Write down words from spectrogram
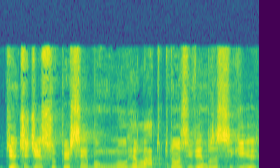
Diante disso, percebam no relato que nós vivemos a seguir,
